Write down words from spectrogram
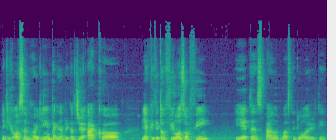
nejakých 8 hodín, tak napríklad, že ako v nejakej tejto filozofii je ten spánok vlastne dôležitý.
